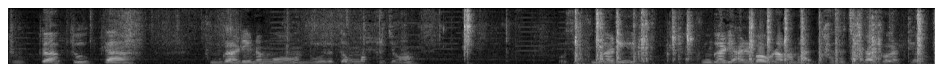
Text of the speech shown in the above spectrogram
뚝딱뚝딱. 분갈이는 뭐, 누워서 떡 먹기죠. 어서 분갈이, 분갈이 알바 오라가 마- 가서 잘할 것 같아요.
